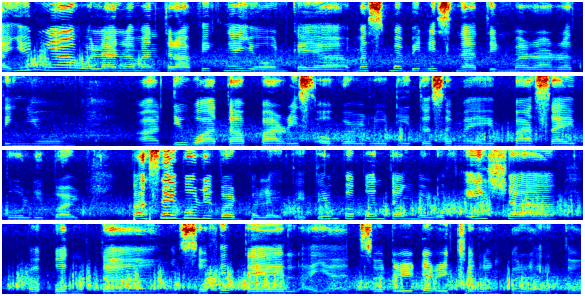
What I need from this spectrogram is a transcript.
Ayun nga, wala naman traffic ngayon kaya mas mabilis nating mararating yung ah, Diwata Paris Overload dito sa may Pasay Boulevard. Pasay Boulevard pala ito. Ito yung papuntang Mall of Asia, papuntang Sofitel, ayan. So, dire-diretso lang pala ito.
